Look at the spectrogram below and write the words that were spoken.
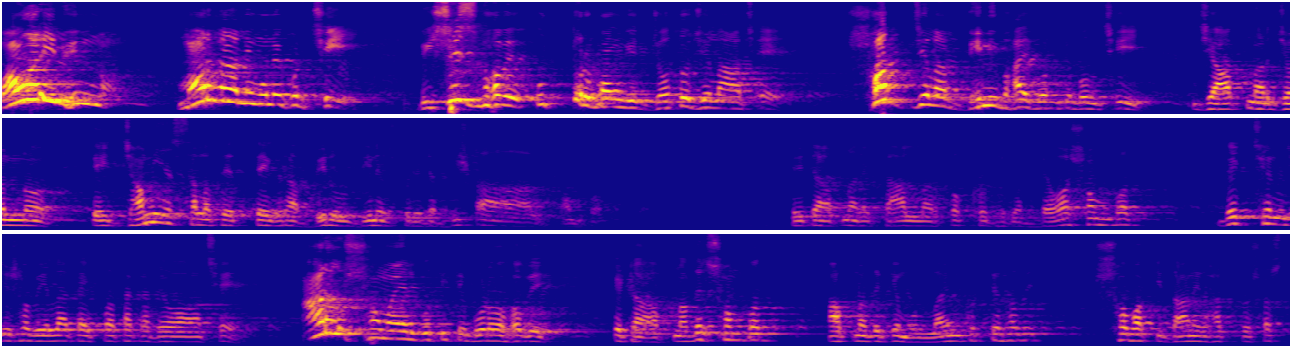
পাওয়ারই ভিন্ন। মর্মে আমি মনে করছি, বিশেষভাবে উত্তরবঙ্গের যত জেলা আছে, সব জেলার দিনী ভাই বোনকে বলছি যে আপনার জন্য এই জামিয়া সালাফের তেঘরা বিরল দিনাজপুর এটা বিশাল সম্পদ। এটা আপনার একটা আল্লাহর পক্ষ থেকে দেওয়া সম্পদ। দেখছেন যেসব এলাকায় পতাকা দেওয়া আছে আরও সময়ের গতিতে বড় হবে, এটা আপনাদের সম্পদ, আপনাদেরকে মূল্যায়ন করতে হবে, সবাইকে দানের হাত প্রশস্ত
